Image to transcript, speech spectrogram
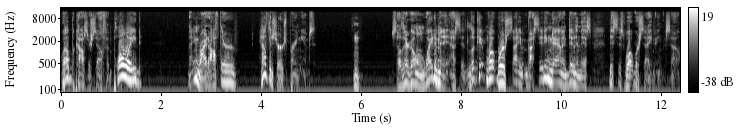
Well, because they're self employed, they can write off their health insurance premiums. Hmm. So they're going, wait a minute. I said, look at what we're saving. By sitting down and doing this, this is what we're saving. So.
